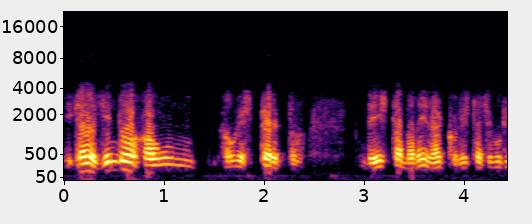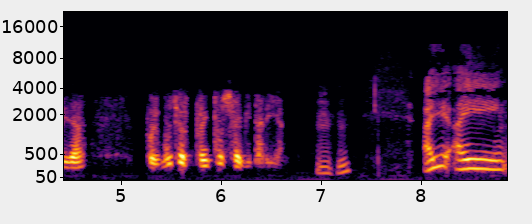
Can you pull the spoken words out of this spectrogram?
Y claro, yendo a un, a un experto de esta manera, con esta seguridad, pues muchos proyectos se evitarían. Hay, hay,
